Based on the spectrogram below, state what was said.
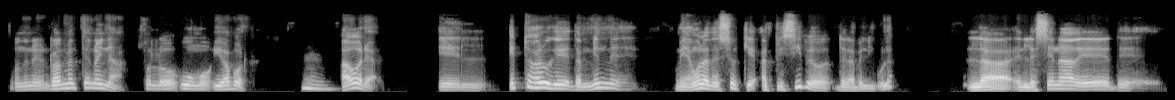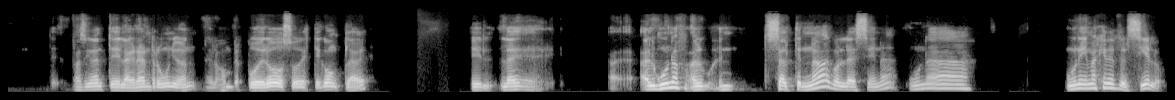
donde realmente no hay nada, solo humo y vapor. Mm. Ahora, el, esto es algo que también me, me, llamó la atención, que al principio de la película, la, en la escena de, de, de, básicamente de la gran reunión de los hombres poderosos de este cónclave, el, la, algunas, se alternaba con la escena una, una imágenes del cielo.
